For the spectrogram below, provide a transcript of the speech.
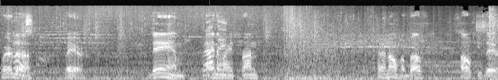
Where the? Where? Damn. They? Dynamite, run. I don't know, above? Oh, he's there.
